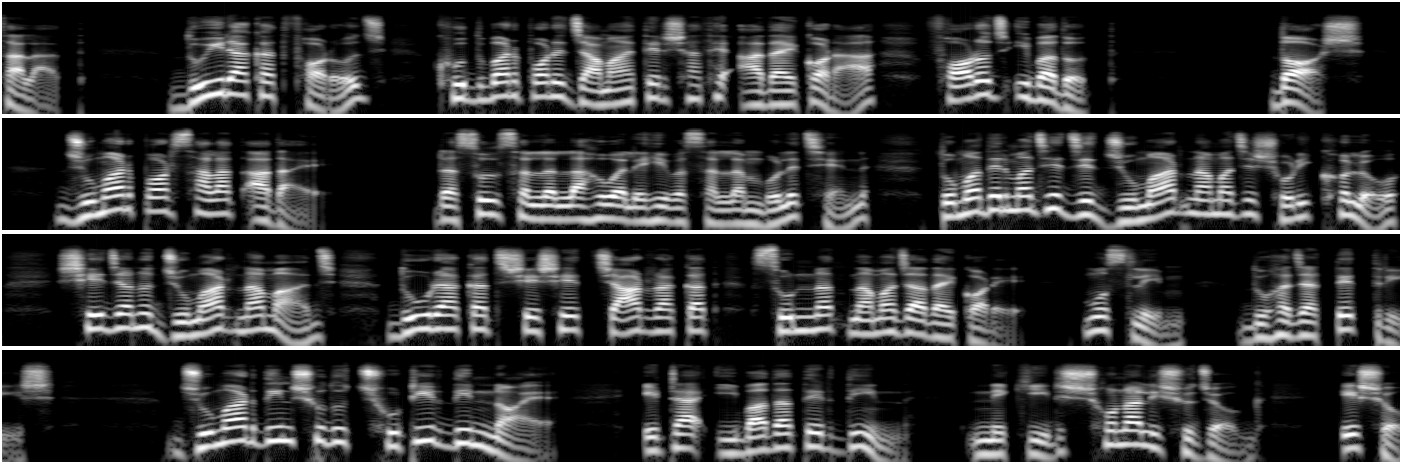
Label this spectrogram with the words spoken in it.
সালাত। দুই রাকাত ফরজ খুদবার পরে জামায়াতের সাথে আদায় করা ফরজ ইবাদত। দশ, জুমার পর সালাত আদায়। রাসুল সাল্লাহু আলহি ওয়াসাল্লাম বলেছেন, তোমাদের মাঝে যে জুমার নামাজে শরিক হল, সে যেন জুমার নামাজ দু রাকাত শেষে চার রাকাত সুন্নাত নামাজ আদায় করে। মুসলিম দু হাজার তেত্রিশ। জুমার দিন শুধু ছুটির দিন নয়, এটা ইবাদাতের দিন। নেকির সোনালি সুযোগ। এসো,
